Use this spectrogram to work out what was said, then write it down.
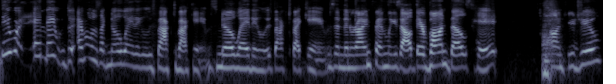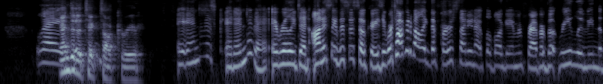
they were, and they everyone was like, "No way they lose back to back games. No way they lose back to back games." And then Ryan Finley's out there. Vonn Bell's hit oh. on Juju like ended a TikTok career. It ended it ended it. It really did. Honestly, this is so crazy. We're talking about like the first Sunday night football game in forever, but reliving the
